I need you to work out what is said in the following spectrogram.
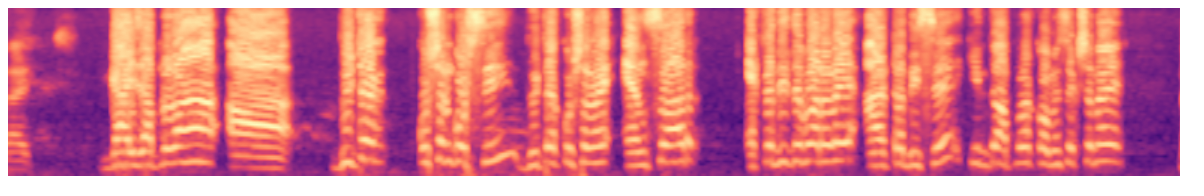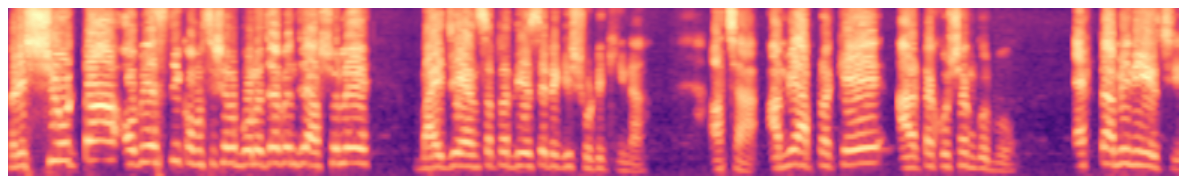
রাইট গাইজ আপনারা দুইটা কোশ্চেন করছি। দুইটা কোশ্চেনের অ্যান্সার একটা দিতে পারে নাই আরেকটা দিছে। কিন্তু আপনারা কমেন্ট সেকশনে মানে শিওরটা অবভিয়াসলি কমেন্ট সেকশনে বলে যাবেন যে আসলে ভাই যে অ্যান্সারটা দিয়েছে এটা কি সঠিক কিনা। আচ্ছা আমি আপনাকে আরেকটা কোশ্চেন করব। একটা আমি নিয়েছি।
